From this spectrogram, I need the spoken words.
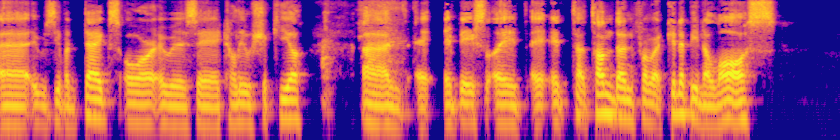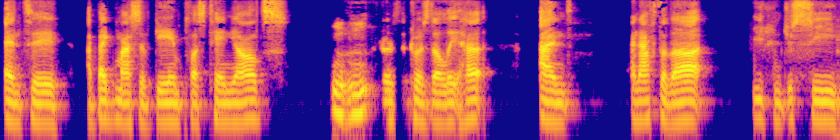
Uh, it was either Diggs or it was uh, Khalil Shakir, and it, it basically it, it t- turned down from it could have been a loss into a big massive game plus ten yards mm-hmm. because, because the late hit, and and after that you can just see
